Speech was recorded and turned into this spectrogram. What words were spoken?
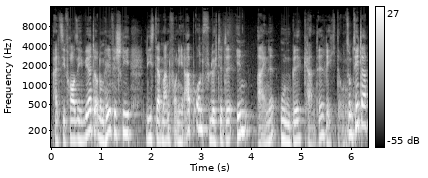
Als die Frau sich wehrte und um Hilfe schrie, ließ der Mann von ihr ab und flüchtete in eine unbekannte Richtung. Zum Täter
